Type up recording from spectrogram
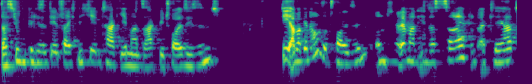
das Jugendliche sind, denen vielleicht nicht jeden Tag jemand sagt, wie toll sie sind, die aber genauso toll sind. Und wenn man ihnen das zeigt und erklärt,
